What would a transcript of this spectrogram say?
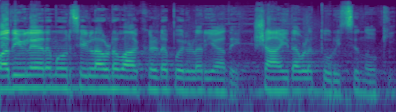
പതിവിലേറെ മൂർച്ചയുള്ള അവളുടെ വാക്കുകളുടെ പൊരുളറിയാതെ ഷാഹിദ് അവളെ തുറിച്ച് നോക്കി.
